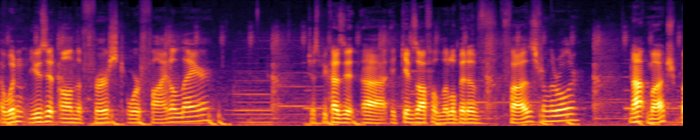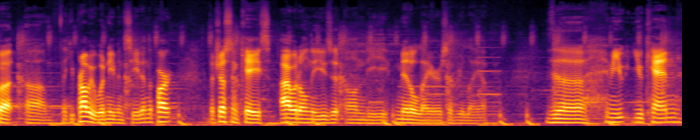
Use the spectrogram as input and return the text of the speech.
I wouldn't use it on the first or final layer, just because it uh, it gives off a little bit of fuzz from the roller. Not much, but um, like you probably wouldn't even see it in the part. But just in case, I would only use it on the middle layers of your layup. The, I mean, you, you can,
